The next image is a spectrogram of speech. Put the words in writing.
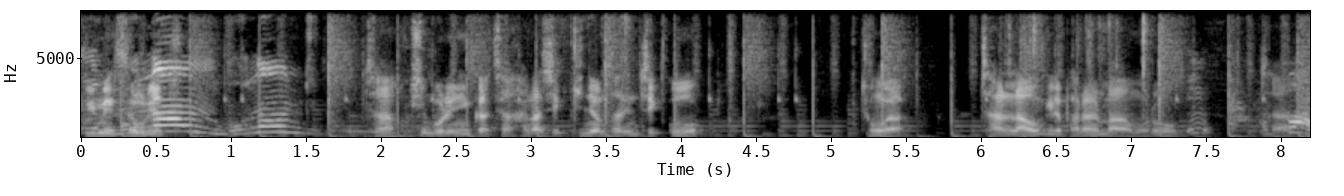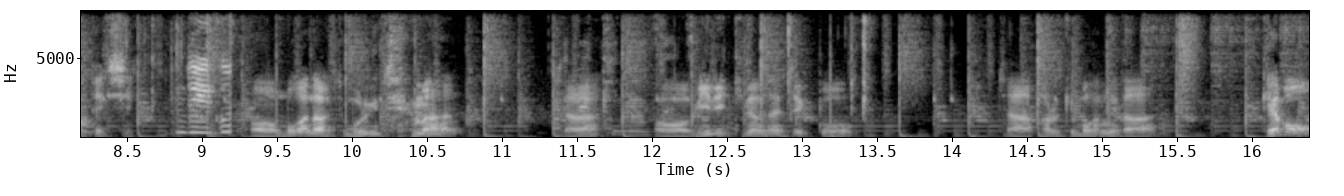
VMAX는 뭐 우리 가 나온 뭐 나온지도 몰라. 자 혹시 모르니까 자 하나씩 기념 사진 찍고. 정우야 잘 나오기를 바라는 마음으로 자 오빠. 한 팩씩 근데 이거 어 뭐가 나올지 모르겠지만. 자 그냥 어, 미리 기념사진 찍고. 자 바로 개봉합니다. 개봉!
